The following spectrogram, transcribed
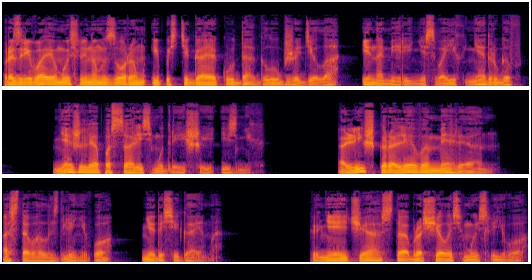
Прозревая мысленным взором и постигая куда глубже дела и намерения своих недругов, нежели опасались мудрейшие из них. А лишь королева Мелиан оставалась для него недосягаема. К ней часто обращалась мысль его —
